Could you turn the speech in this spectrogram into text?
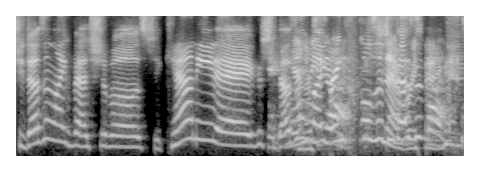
she doesn't like vegetables. She can't eat eggs. She doesn't like sprinkles and everything.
